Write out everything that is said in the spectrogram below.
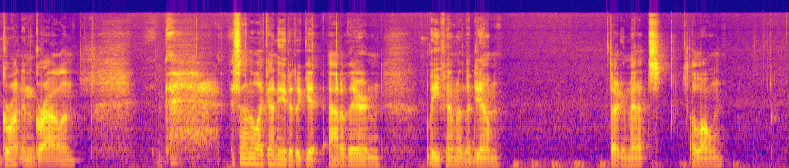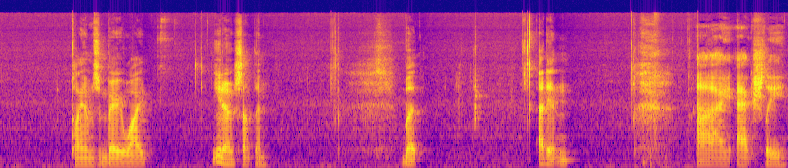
grunting and growling. It sounded like I needed to get out of there and leave him in the gym 30 minutes alone. Play him some Barry White. You know, something. But I didn't. I actually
